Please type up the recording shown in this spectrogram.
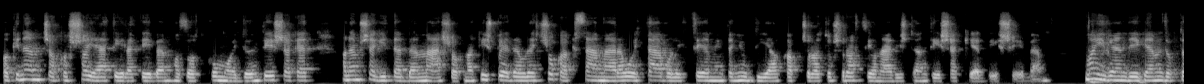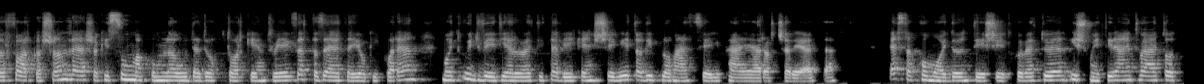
aki nem csak a saját életében hozott komoly döntéseket, hanem segít ebben másoknak is, például egy sokak számára oly távoli cél, mint a nyugdíjjal kapcsolatos racionális döntések kérdésében. Mai vendégem dr. Farkas András, aki summa cum laude doktorként végzett az ELTE jogi korán, majd ügyvédjelölti tevékenységét a diplomáciai pályára cserélte. Ezt a komoly döntését követően ismét irányt váltott,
